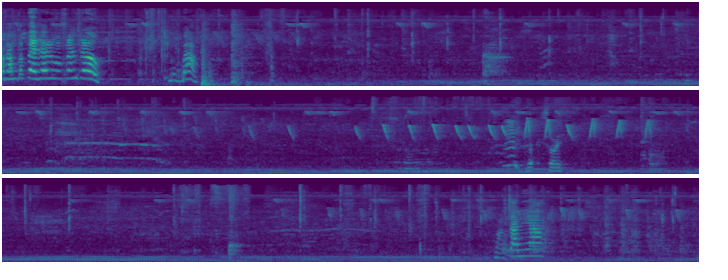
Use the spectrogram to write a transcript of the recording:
Abang pepeda dulu Franso. Mukbang. Sorry. Matanya.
